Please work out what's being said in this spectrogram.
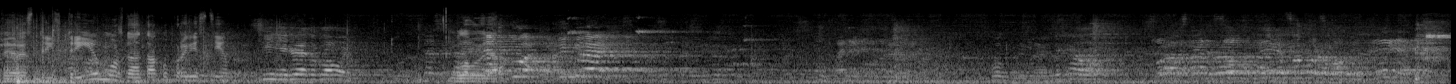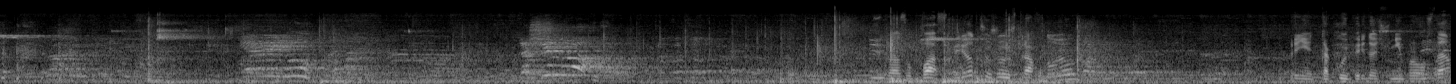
РТРС 3 в 3. Можно атаку провести. Синий играет угловой. Угловой удар. Сразу пас вперед, чужую штрафную. Принять такую передачу непросто.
